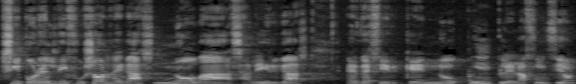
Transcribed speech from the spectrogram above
si por el difusor de gas no va a salir gas, es decir, que no cumple la función,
